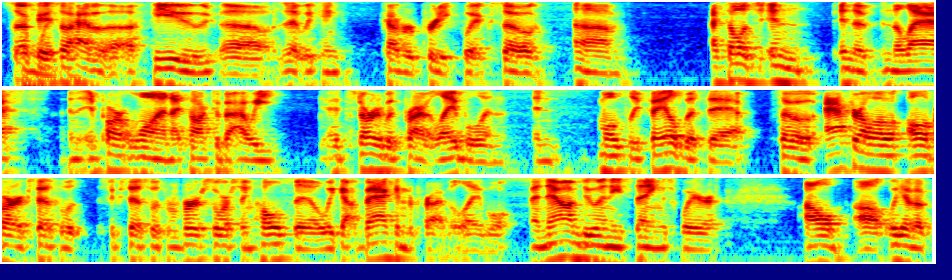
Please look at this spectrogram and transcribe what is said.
So Some okay, so. I have a, a few uh, that we can cover pretty quick. So um, I told you in in the in the last in, in part one, I talked about how we had started with private label and and mostly failed with that. So after all, all of our success with success with reverse sourcing wholesale, we got back into private label, and now I'm doing these things where I'll, I'll we have a,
